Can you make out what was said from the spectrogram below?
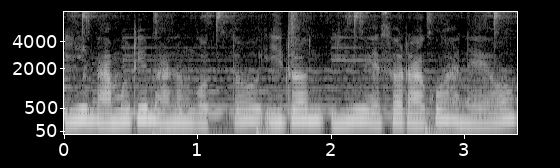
이 나물이 많은 곳도 이런 이유에서라고 하네요.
